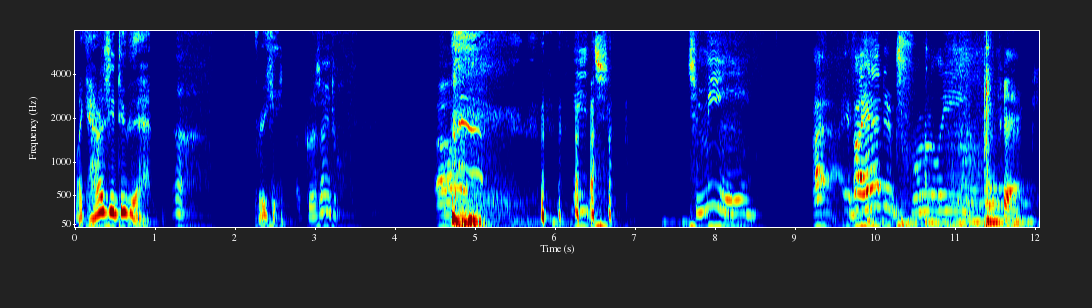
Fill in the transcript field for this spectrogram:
Like, how does he do that? Yeah. Freaky. like Criss Angel. Uh, it to me, I, if I had to truly pick,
